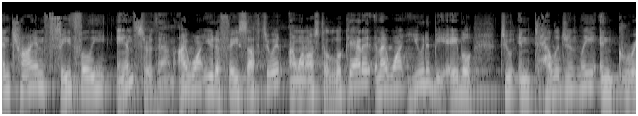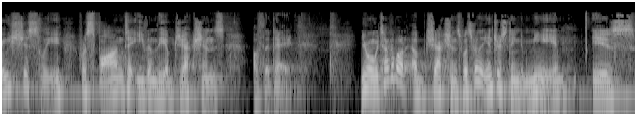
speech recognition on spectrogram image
and try and faithfully answer them. I want you to face up to it. I want us to look at it. And I want you to be able to intelligently and graciously respond to even the objections of the day. You know, when we talk about objections, what's really interesting to me is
